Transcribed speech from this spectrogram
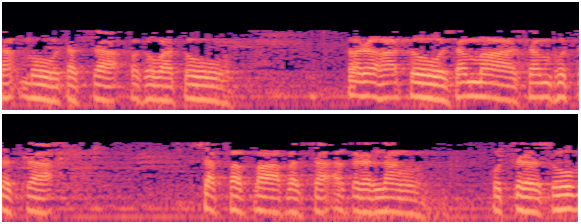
นะโมตัสสะภะคะวะโตอะระหะโตสัมมาสัมพุทธัสสะสัพพะปาปัสสะอะกระนังพุทธสูป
